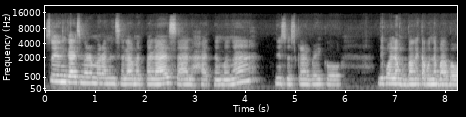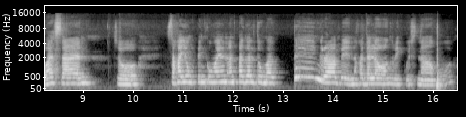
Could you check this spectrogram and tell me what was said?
So, yun guys. Maraming maraming salamat pala sa lahat ng mga new subscriber ko. Hindi ko alam kung bakit ako nababawasan. So, saka yung pin ko ngayon, ang tagal dumating. Grabe, nakadalawang request na ako.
